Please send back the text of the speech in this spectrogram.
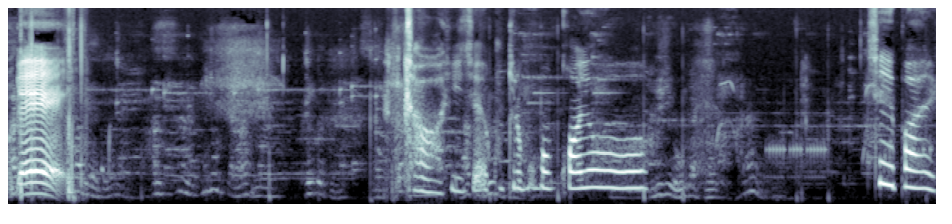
오케이 자, 이제 쿠키를 뽑아볼까요? 제발,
